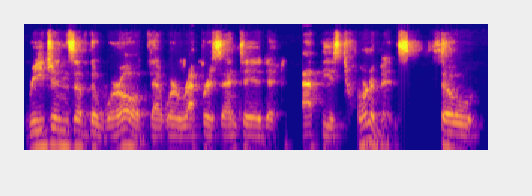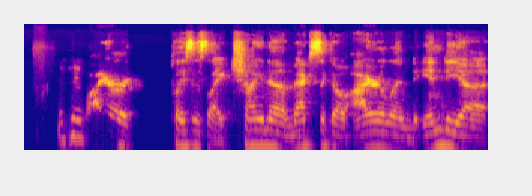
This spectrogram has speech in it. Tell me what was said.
regions of the world that were represented at these tournaments. So, mm-hmm. why are places like China, Mexico, Ireland, India,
